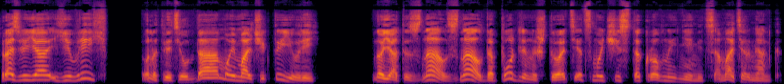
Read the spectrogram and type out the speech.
«Разве я еврей?» Он ответил, «Да, мой мальчик, ты еврей». Но я-то знал, знал доподлинно, что отец мой чистокровный немец, а мать армянка.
